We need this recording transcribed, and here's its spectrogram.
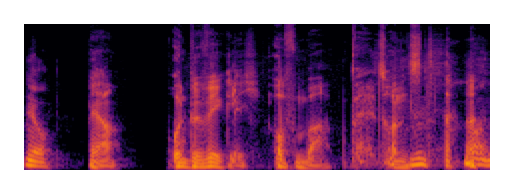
Ja. Ja. Und beweglich, offenbar. Weil sonst. Man,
